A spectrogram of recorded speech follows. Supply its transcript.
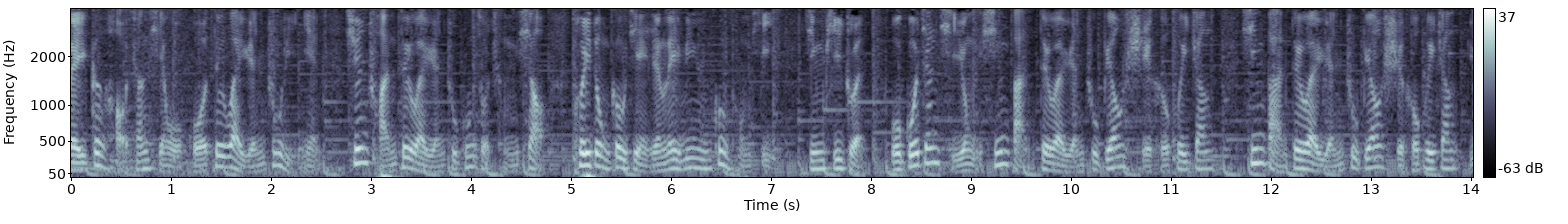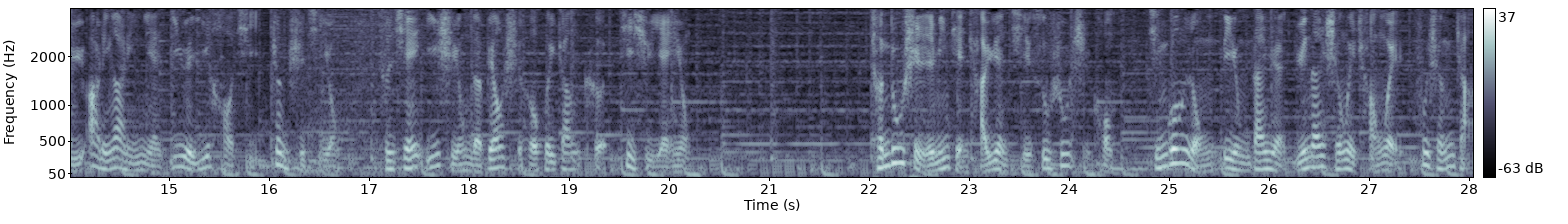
为更好彰显我国对外援助理念，宣传对外援助工作成效，推动构建人类命运共同体，经批准，我国将启用新版对外援助标识和徽章。新版对外援助标识和徽章于二零二零年一月一号起正式启用，此前已使用的标识和徽章可继续沿用。成都市人民检察院起诉书指控，秦光荣利用担任云南省委常委、副省长、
